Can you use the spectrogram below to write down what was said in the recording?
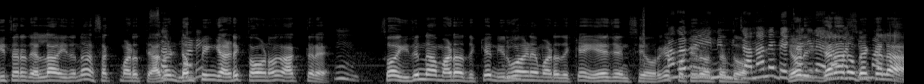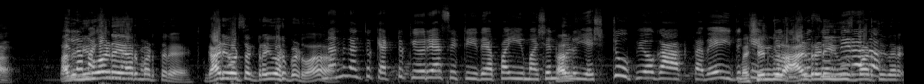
ಈ ತರದ ಎಲ್ಲ ಇದನ್ನ ಸಕ್ ಮಾಡುತ್ತೆ. ಅದನ್ನ ಡಂಪಿಂಗ್ ಯಾರ್ಡಿಗೆ ತಗೊಂಡೋಗಿ ಹಾಕ್ತಾರೆ. ಸೊ ಇದನ್ನ ಮಾಡೋದಕ್ಕೆ ನಿರ್ವಹಣೆ ಮಾಡೋದಕ್ಕೆ ಏಜೆನ್ಸಿ ಅವ್ರಿಗೆ ಕೊಟ್ಟಿರುವಂತದ್ದು ಜನನೂ ಬೇಕಲ್ಲ. ಅದು ಎಲ್ಲ ನಿರ್ವಹಣೆ machine ಯಾರು ಮಾಡ್ತಾರೆ. ಗಾಡಿ ಓಡ್ಸಕ್ ಡ್ರೈವರ್ ಬೇಡವಾ? ನನ್ಗಂತೂ ಕೆಟ್ಟ ಕ್ಯೂರಿಯಾಸಿಟಿ ಇದೆ ಅಪ್ಪ ಈ ಮಷಿನ್ಗಳು ಎಷ್ಟು ಉಪಯೋಗ ಆಗ್ತವೆ? ಇದಕ್ಕೆ Machine ಗಳು ದುಡ್ಡು already use ಸುರ್ದಿರೋದು- ಮಾಡ್ತಿದ್ದಾರೆ.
